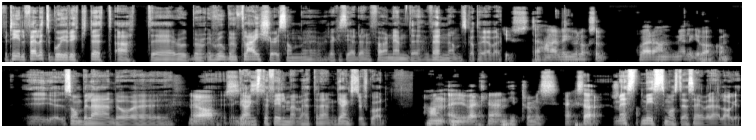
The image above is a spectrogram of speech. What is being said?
För tillfället går ju ryktet att eh, Ruben, Ruben Fleischer som regisserade den förnämnde Venom ska ta över. Just det, han ligger väl också, vad är det han mer ligger bakom? Zombieland och ja, gangsterfilmen, vad heter den? Gangster Squad. Han är ju verkligen en hit or miss-regissör. Mest miss måste jag säga vid det här laget.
